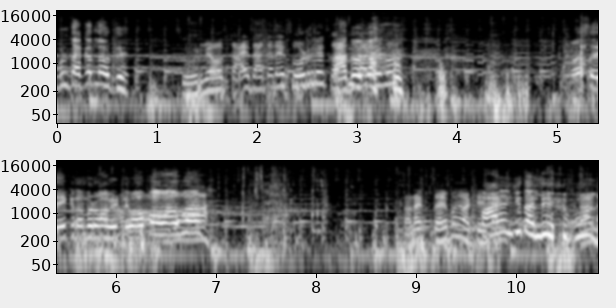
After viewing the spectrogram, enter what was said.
फुल ताकद लावते सोडल्यावर काय दाखत आहे सोड रे. मग? मस्त एक नंबर वाव भेटले वाव वाव वाव कडक तय पण वाटते पाण्याची धरली फुल.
